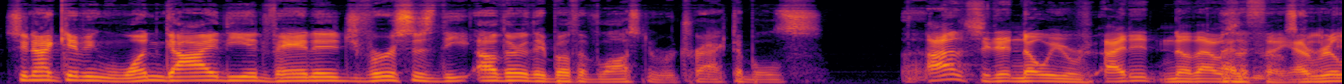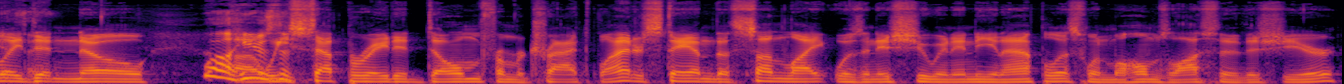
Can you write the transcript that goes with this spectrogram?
So you're not giving one guy the advantage versus the other. They both have lost in retractables. I honestly didn't know we were. I didn't know that was a didn't know it thing. I gonna be a really didn't know. Well, here's uh, here's we the- separated dome from retractable. I understand the sunlight was an issue in Indianapolis when Mahomes lost there this year.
